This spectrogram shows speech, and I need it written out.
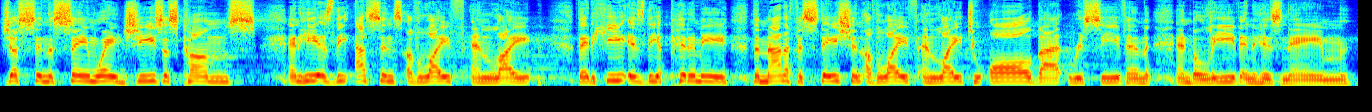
Just in the same way, Jesus comes and he is the essence of life and light, that he is the epitome, the manifestation of life and light to all that receive him and believe in his name.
